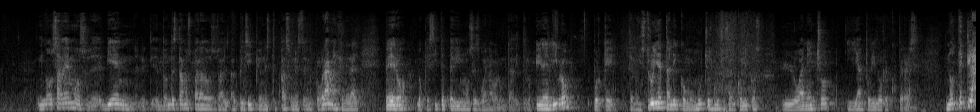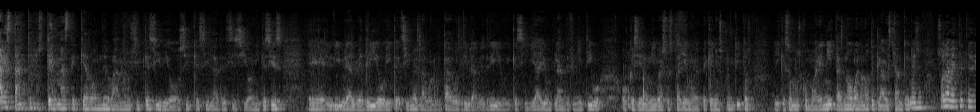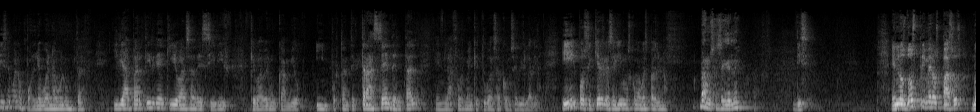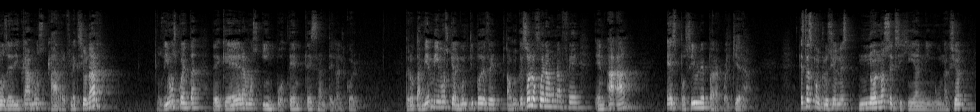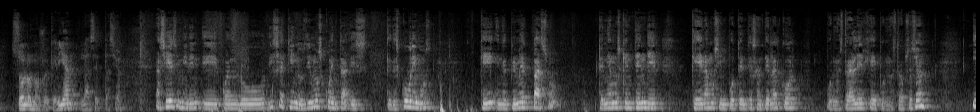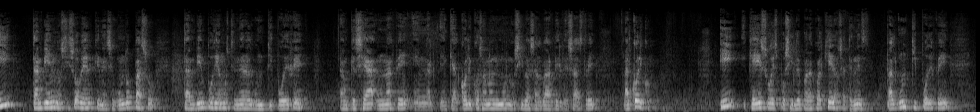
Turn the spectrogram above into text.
No sabemos eh, bien dónde estamos parados al, principio, en este paso, en este programa en general, pero lo que sí te pedimos es buena voluntad y te lo pide el libro porque te lo instruye tal y como muchos, muchos alcohólicos lo han hecho y han podido recuperarse. No te claves tanto en los temas de que a dónde vamos y que si Dios y que si la decisión y que si es eh, libre albedrío y que si no es la voluntad o es libre albedrío y que si ya hay un plan definitivo o que si el universo está lleno de pequeños puntitos y que somos como arenitas, no, bueno, no te claves tanto en eso, solamente te dice, bueno, ponle buena voluntad y de a partir de aquí vas a decidir que va a haber un cambio importante, trascendental en la forma en que tú vas a concebir la vida. Y pues si quieres le seguimos, ¿cómo ves, padrino? Vamos a seguirle. Dice, en los dos primeros pasos nos dedicamos a reflexionar. Nos dimos cuenta de que éramos impotentes ante el alcohol. Pero también vimos que algún tipo de fe, aunque solo fuera una fe en AA, es posible para cualquiera. Estas conclusiones no nos exigían ninguna acción, solo nos requerían la aceptación. Así es, miren, eh, cuando dice aquí nos dimos cuenta es descubrimos que en el primer paso teníamos que entender que éramos impotentes ante el alcohol por nuestra alergia y por nuestra obsesión. Y también nos hizo ver que en el segundo paso también podíamos tener algún tipo de fe aunque sea una fe en, que Alcohólicos Anónimos nos iba a salvar del desastre alcohólico. Y que eso es posible para cualquiera, o sea, tener algún tipo de fe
